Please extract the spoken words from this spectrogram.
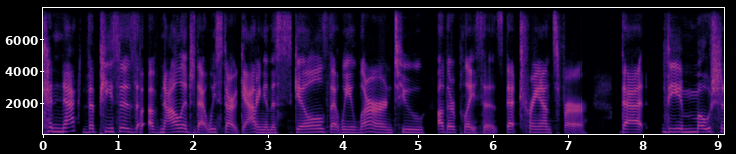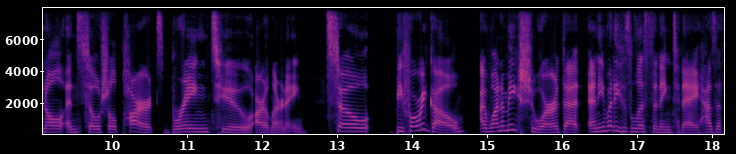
connect the pieces of knowledge that we start gathering and the skills that we learn to other places that transfer that the emotional and social parts bring to our learning. So before we go, I want to make sure that anybody who's listening today has a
